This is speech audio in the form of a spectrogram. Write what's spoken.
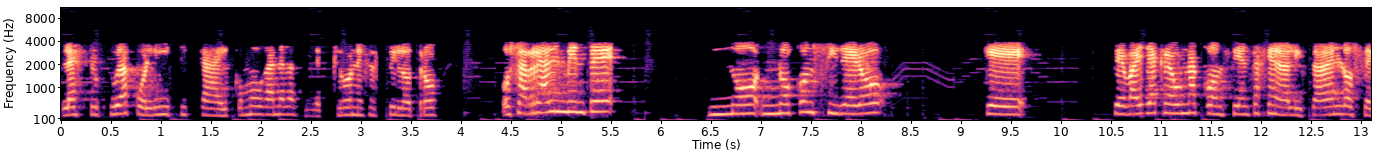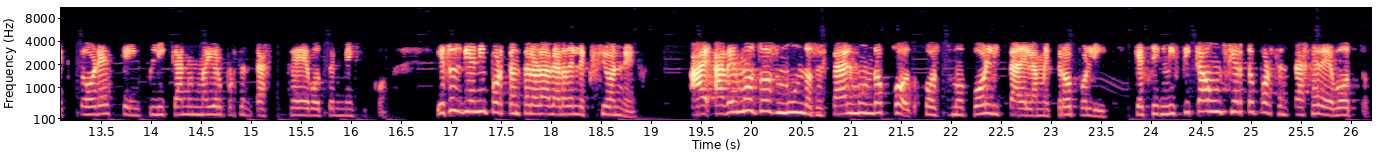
la estructura política y cómo gana las elecciones, esto y lo otro, o sea, realmente no, no considero que se vaya a crear una conciencia generalizada en los sectores que implican un mayor porcentaje de voto en México. Y eso es bien importante a la hora de hablar de elecciones. habemos dos mundos. Está el mundo cosmopolita de la metrópoli, que significa un cierto porcentaje de votos.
